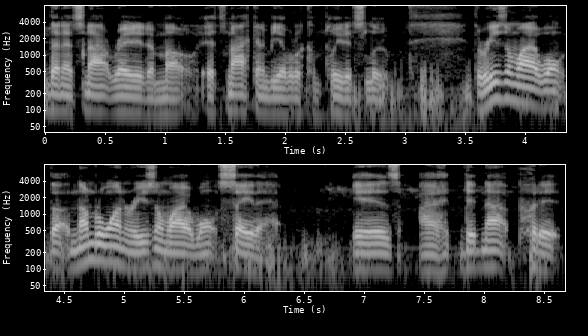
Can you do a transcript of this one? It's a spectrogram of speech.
then it's not ready to mow. It's not going to be able to complete its loop. The reason why it won't the number one reason why it won't say that is I did not put it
